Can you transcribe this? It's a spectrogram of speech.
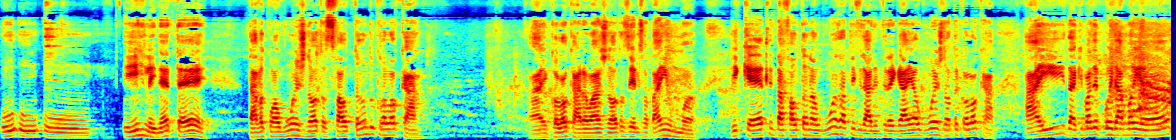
o, o, o Irley, né, até tava com algumas notas faltando colocar. Aí colocaram as notas e ele só tá em uma. E Kathleen tá faltando algumas atividades a entregar e algumas notas a colocar. Aí, daqui pra depois da manhã,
